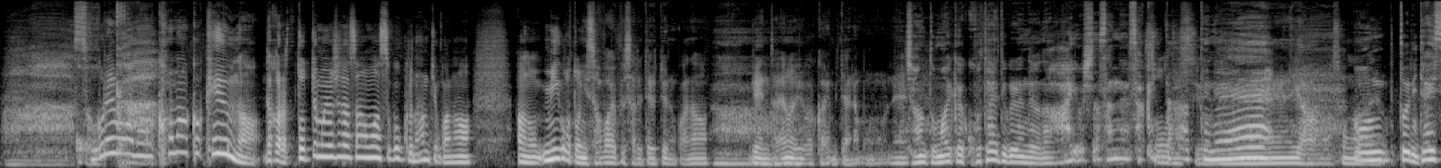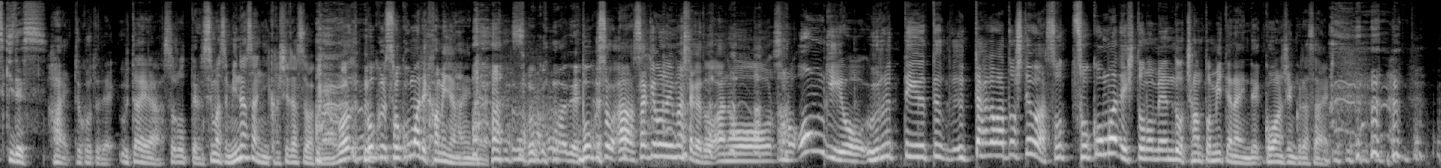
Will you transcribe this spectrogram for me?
これはなかなか稀有な。だからとっても吉田さんはすごくなんていうかな。あの見事にサバイブされてるというのかな。現在の映画界みたいなものをね。ちゃんと毎回答えてくれるんだよな。あ吉田さんの作品だってそうですよね。いやーそうなんだよ。本当に大好きです。はいということで歌や揃ってるすみません。皆さんに貸し出すわけないわ 僕そこまで神じゃないんで。そこまで。僕そうあ先ほど言いましたけど、あのーその恩義を売るって言って売った側としてはそそこまで人の面倒ちゃんと見てないんでご安心ください。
